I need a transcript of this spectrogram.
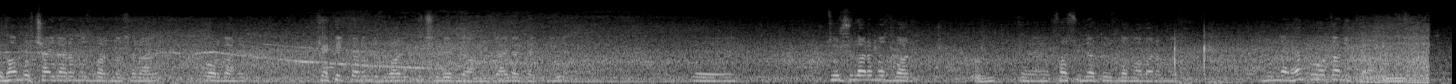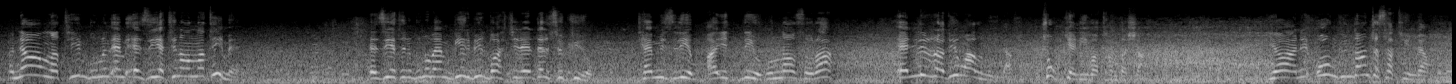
ıhlamur çaylarımız var mesela organik. Kekiklerimiz var içilir yani yayla kekiği. Ee, turşularımız var. Ee, fasulye tuzlamalarımız. Bunlar hep organik yani. Ne anlatayım? Bunun em eziyetini anlatayım mı? Eziyetini bunu ben bir bir bahçelerden söküyorum. Temizliyorum, ayıtlıyorum. Ondan sonra 50 lira diyorum almıyorlar. Çok geliyor vatandaşa. Yani 10 günde anca satayım ben bunu.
